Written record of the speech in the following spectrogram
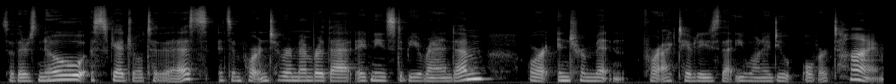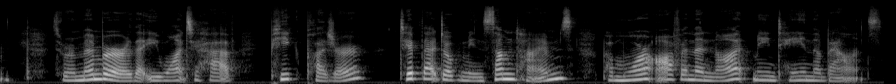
So there's no schedule to this. It's important to remember that it needs to be random or intermittent for activities that you want to do over time. So remember that you want to have peak pleasure, tip that dopamine sometimes, but more often than not, maintain the balance.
